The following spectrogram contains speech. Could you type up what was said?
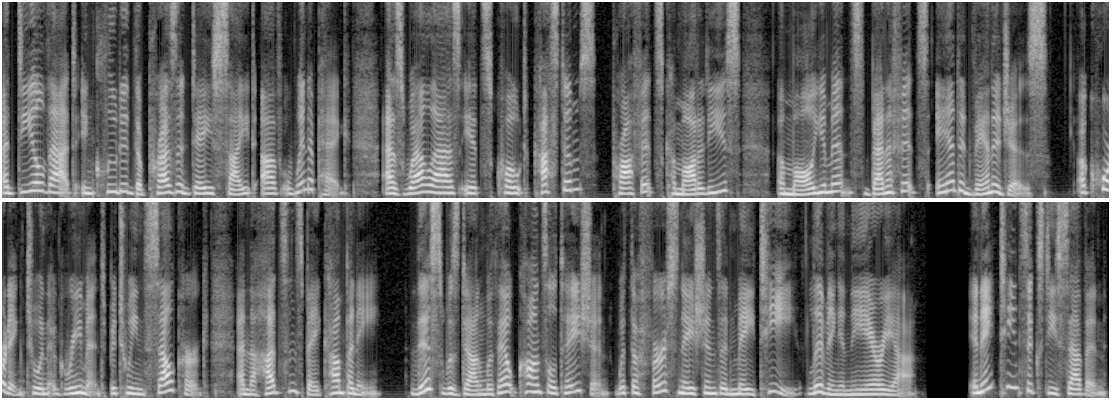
a deal that included the present day site of Winnipeg, as well as its, quote, customs, profits, commodities, emoluments, benefits, and advantages, according to an agreement between Selkirk and the Hudson's Bay Company. This was done without consultation with the First Nations and Metis living in the area. In 1867,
